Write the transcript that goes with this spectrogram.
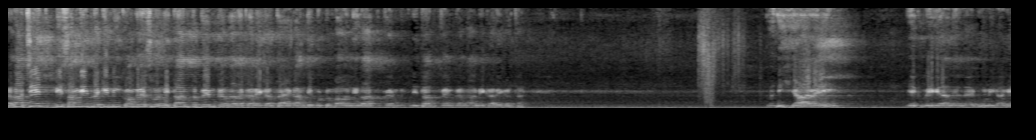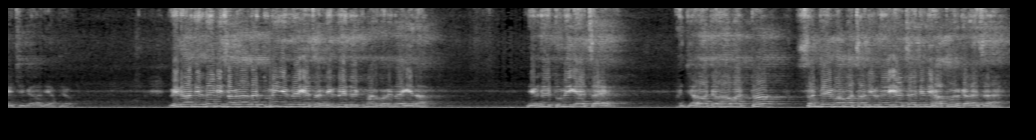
कदाचित मी सांगितलं की मी काँग्रेसवर नितांत प्रेम करणारा कार्यकर्ता आहे. गांधी कुटुंबावर निदांत प्रेम नितांत प्रेम करणारा मी कार्यकर्ता आहे. पण ह्यावेळी एक वेगळा निर्णय भूमिका घ्यायची वेळ आली आपल्यावर. वेगळा निर्णय मी सांगणार नाही. तुम्ही निर्णय घ्यायचा. निर्णय जयकुमार गोरे नाही घेणार. निर्णय तुम्ही घ्यायचा आहे. ज्याला ज्याला वाटतं संजय मामाचा निर्णय घ्यायचा आहे त्याने हात वर करायचा आहे.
